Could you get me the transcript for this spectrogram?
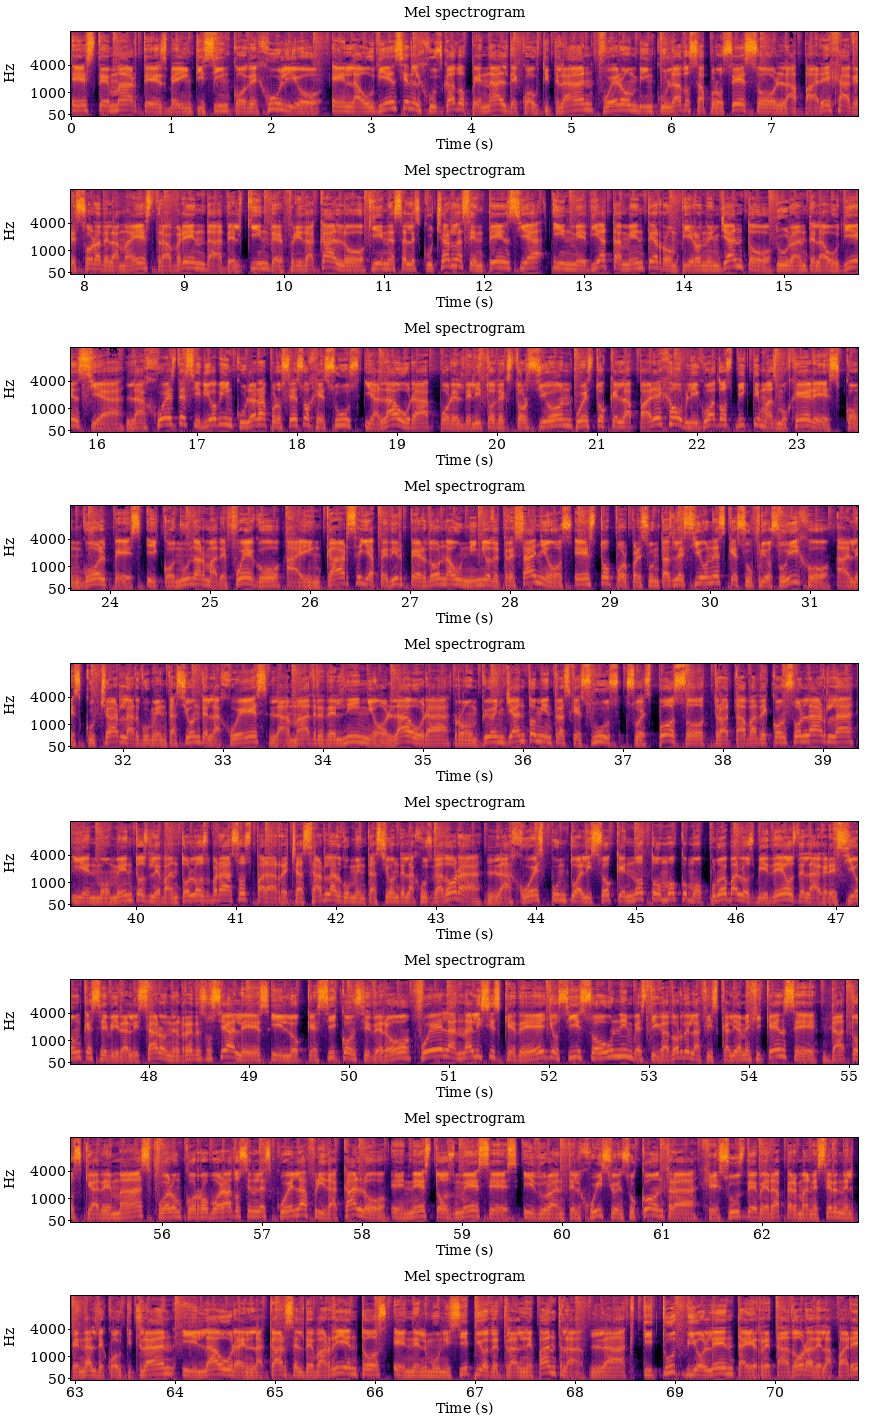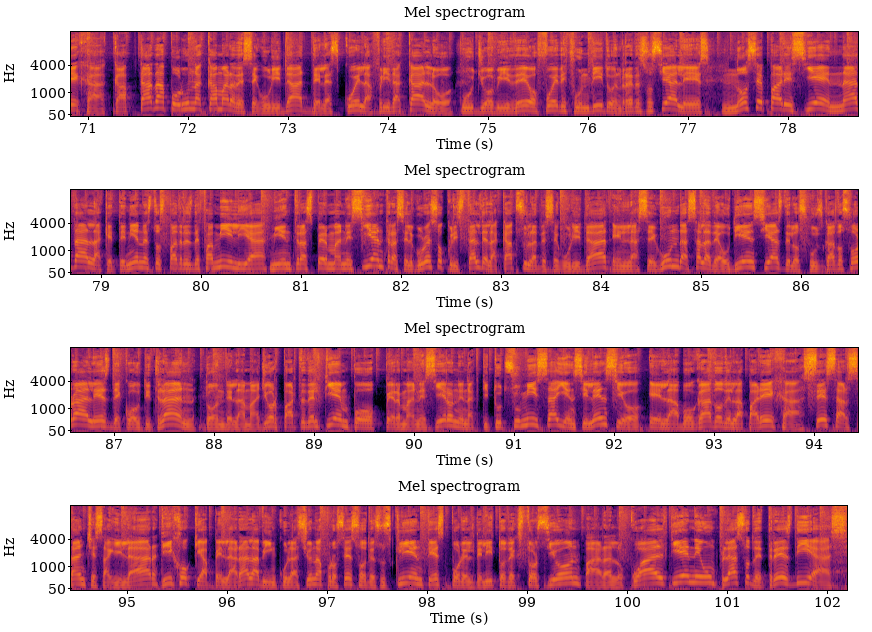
Este martes 25 de julio, en la audiencia en el juzgado penal de Cuautitlán, fueron vinculados a proceso la pareja agresora de la maestra Brenda del Kinder Frida Kahlo, quienes al escuchar la sentencia inmediatamente rompieron en llanto. Durante la audiencia, la juez decidió vincular a proceso a Jesús y a Laura por el delito de extorsión, puesto que la pareja obligó a dos víctimas mujeres, con golpes y con un arma de fuego, a hincarse y a pedir perdón a un niño de tres años, esto por presuntas lesiones que sufrió su hijo. Al escuchar la argumentación de la juez, la madre del niño, Laura, rompió en llanto mientras Jesús, su esposo, trataba de consolarla y en momentos levantó los brazos para rechazar la argumentación de la juzgadora. La juez puntualizó que no tomó como prueba los videos de la agresión que se viralizaron en redes sociales y lo que sí consideró fue el análisis que de ellos hizo un investigador de la Fiscalía Mexiquense, datos que además fueron corroborados en la escuela Frida Kahlo. En estos meses y durante el juicio en su contra, Jesús deberá permanecer en el penal de Cuautitlán y Laura en la cárcel de Barrientos en el municipio de Tlalnepantla. La actitud violenta y retadora de la pareja, captada por una cámara de seguridad de la escuela Frida Kahlo, cuyo video fue difundido en redes sociales, no se parecía en nada a la que tenían estos padres de familia mientras permanecían tras el grueso cristal de la cápsula de seguridad en la segunda sala de audiencias de los juzgados orales de Cuautitlán, donde la mayor parte del tiempo permanecieron en actitud sumisa y en silencio. El abogado de la pareja, César Sánchez Aguilar, dijo que apelará la vinculación a proceso de sus clientes por el delito de extorsión, para lo cual tiene un plazo de tres días.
